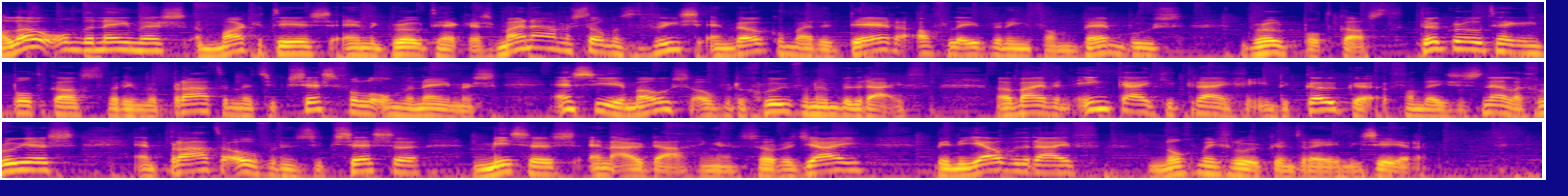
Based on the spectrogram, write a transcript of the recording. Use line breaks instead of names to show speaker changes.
Hallo ondernemers, marketeers en growth hackers. Mijn naam is Thomas de Vries en welkom bij de derde aflevering van Bamboo's Growth Podcast. De growth hacking podcast waarin we praten met succesvolle ondernemers en CMO's over de groei van hun bedrijf. Waarbij we een inkijkje krijgen in de keuken van deze snelle groeiers en praten over hun successen, missers en uitdagingen. Zodat jij binnen jouw bedrijf nog meer groei kunt realiseren.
